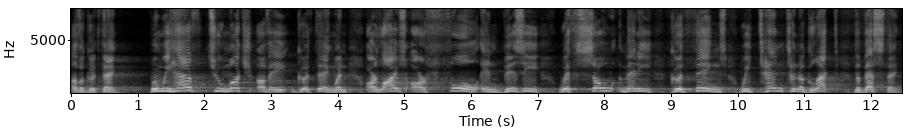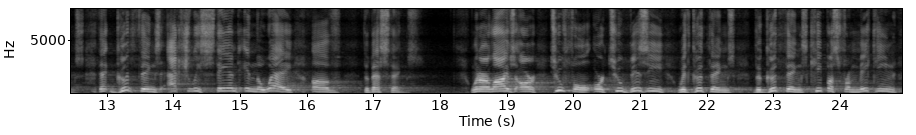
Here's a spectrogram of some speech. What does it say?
of a good thing. When we have too much of a good thing, when our lives are full and busy with so many good things, we tend to neglect the best things. That good things actually stand in the way of the best things. When our lives are too full or too busy with good things, the good things keep us from making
